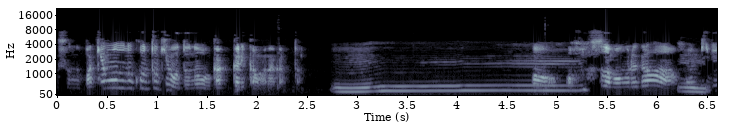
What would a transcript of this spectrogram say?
その化け物の子の時ほどのがっかり感はなかった。うーん。まあ、細田守が本気で、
